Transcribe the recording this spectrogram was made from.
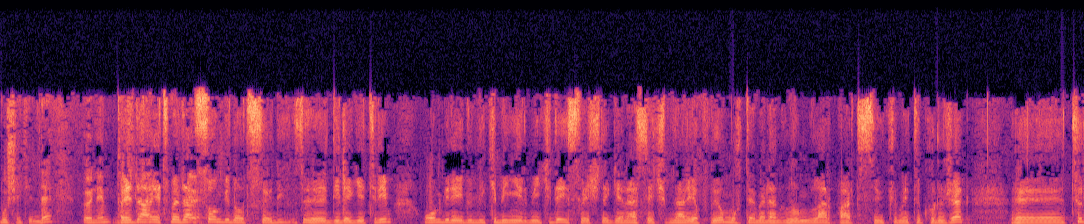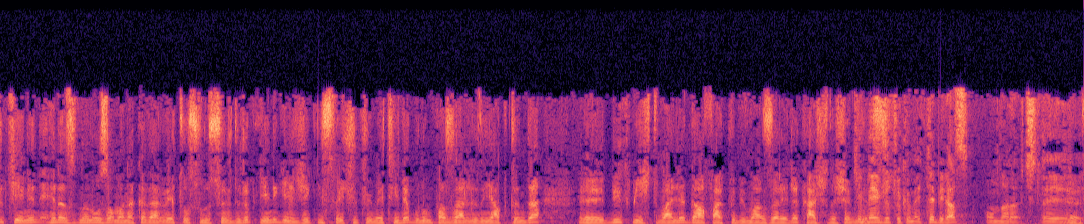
bu şekilde önem taşıyacak. Veda etmeden Evet. son bir not söyle- e, dile getireyim. 11 Eylül 2022'de İsveç'te genel seçimler yapılıyor. Muhtemelen Ilımlılar Partisi hükümeti kuracak. E, Türkiye'nin en azından o zamana kadar vetosunu sürdürüp yeni gelecek İsveç hükümetiyle bunun pazarlığını yaptığında e, büyük bir ihtimalle daha farklı bir manzarayla Ki karşılaşabiliriz. mevcut hükümette biraz onlara e, Evet.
